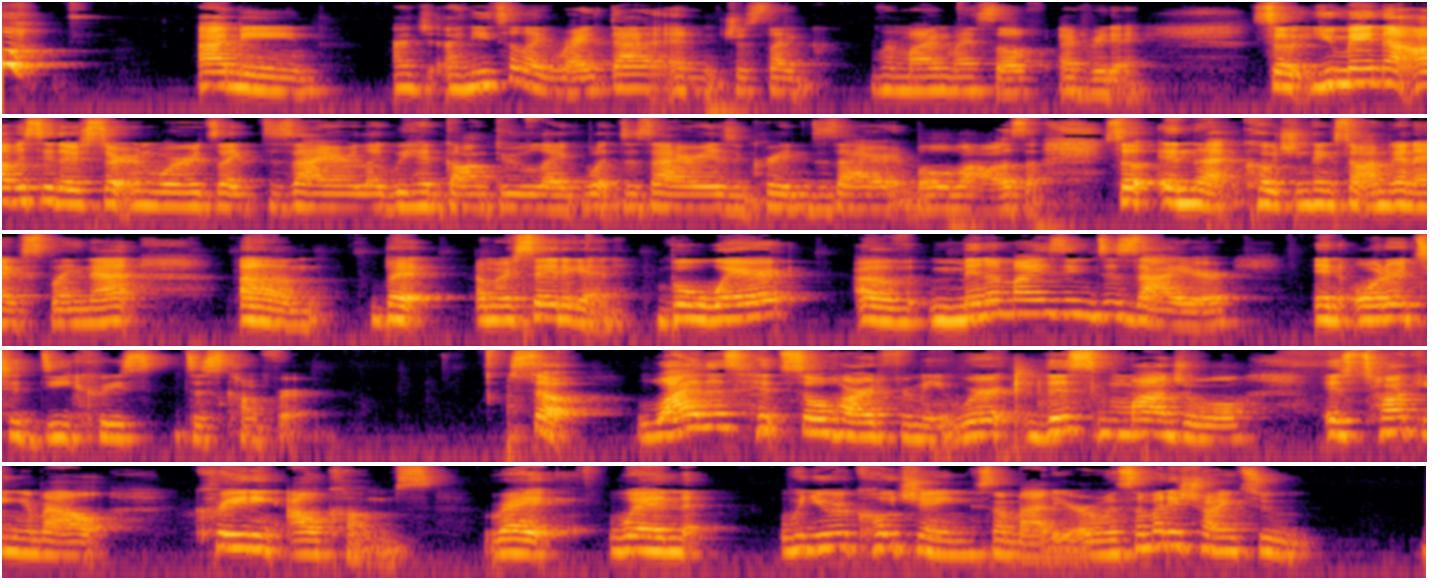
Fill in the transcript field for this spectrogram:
I mean, I, I need to like write that and just like remind myself every day. So you may not obviously there's certain words like desire, like we had gone through like what desire is and creating desire and blah blah blah. blah so in that coaching thing, so I'm gonna explain that. Um, but I'm gonna say it again. Beware of minimizing desire in order to decrease discomfort. So why this hits so hard for me? Where this module is talking about creating outcomes, right? When when you're coaching somebody or when somebody's trying to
